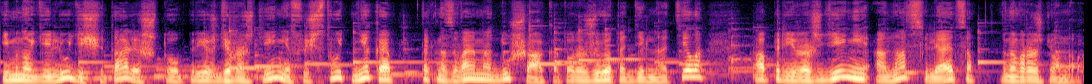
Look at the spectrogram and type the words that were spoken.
и многие люди считали, что прежде рождения существует некая так называемая душа, которая живет отдельно от тела, а при рождении она вселяется в новорожденного.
